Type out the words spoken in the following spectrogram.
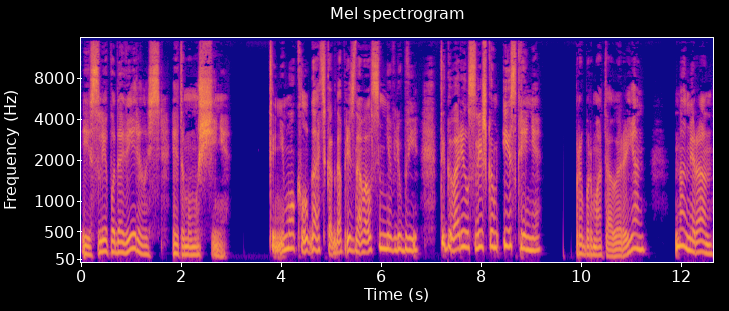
и слепо доверилась этому мужчине. Ты не мог лгать, когда признавался мне в любви. Ты говорил слишком искренне, пробормотала Райан, но Миран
